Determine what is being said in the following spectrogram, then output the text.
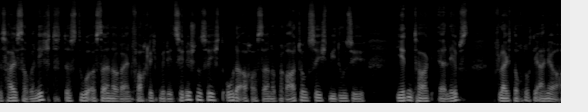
Das heißt aber nicht, dass du aus deiner rein fachlich-medizinischen Sicht oder auch aus deiner Beratungssicht, wie du sie jeden Tag erlebst, vielleicht doch noch die eine,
